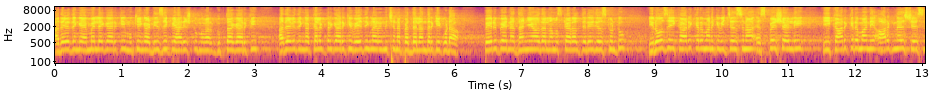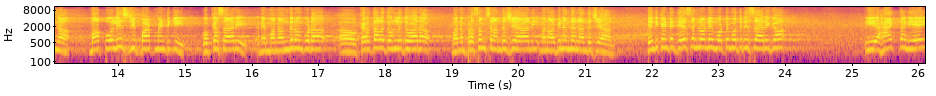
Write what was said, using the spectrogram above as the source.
అదేవిధంగా ఎమ్మెల్యే గారికి ముఖ్యంగా డీసీపీ హరీష్ కుమార్ గుప్తా గారికి అదేవిధంగా కలెక్టర్ గారికి వేదికలు అందించిన పెద్దలందరికీ కూడా పేరు పేరున ధన్యవాదాలు నమస్కారాలు తెలియజేసుకుంటూ ఈరోజు ఈ కార్యక్రమానికి విచ్చేసిన ఎస్పెషల్లీ ఈ కార్యక్రమాన్ని ఆర్గనైజ్ చేసిన మా పోలీస్ డిపార్ట్మెంట్కి ఒక్కసారి నేను మనందరం కూడా కరతాళ ధ్వనుల ద్వారా మనం ప్రశంసలు అందజేయాలి మనం అభినందనలు అందజేయాలి. ఎందుకంటే దేశంలోనే మొట్టమొదటిసారిగా ఈ హ్యాక్తాన్ ఏఐ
